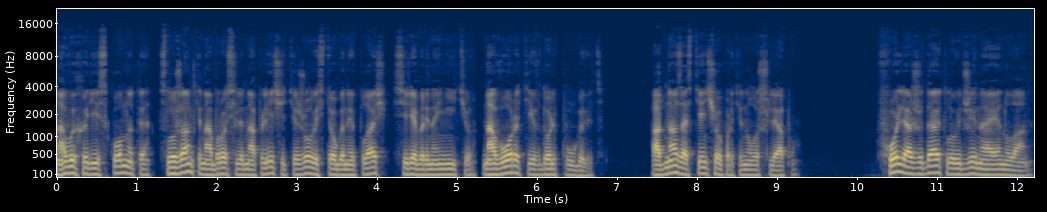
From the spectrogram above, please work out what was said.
На выходе из комнаты служанки набросили на плечи тяжелый стеганый плащ с серебряной нитью, на вороте и вдоль пуговиц. Одна застенчиво протянула шляпу. В холле ожидают Луиджина и Энлан.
